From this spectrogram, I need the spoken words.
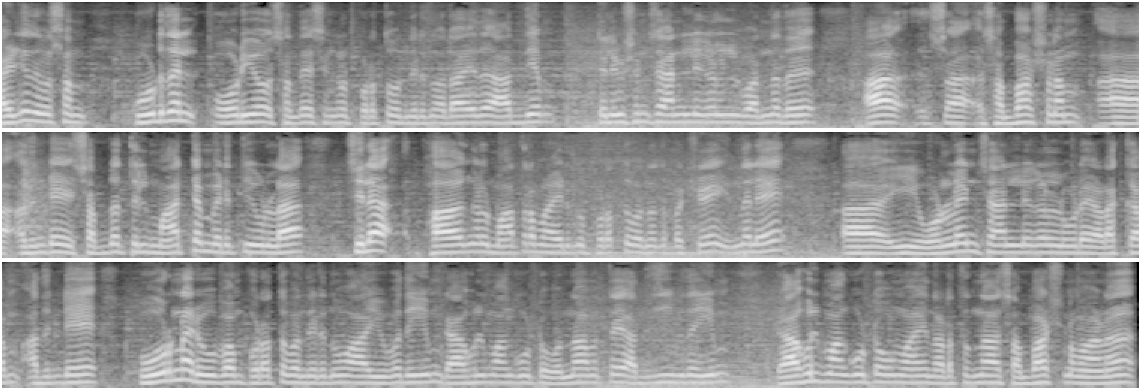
കഴിഞ്ഞ ദിവസം കൂടുതൽ ഓഡിയോ സന്ദേശങ്ങൾ പുറത്തു വന്നിരുന്നു. അതായത് ആദ്യം ടെലിവിഷൻ ചാനലുകളിൽ വന്നത് ആ സംഭാഷണം അതിന്റെ ശബ്ദത്തിൽ മാറ്റം വരുത്തിയുള്ള ചില ഭാഗങ്ങൾ മാത്രമായിരുന്നു പുറത്തു വന്നത്. പക്ഷേ ഇന്നലെ ഈ ഓൺലൈൻ ചാനലുകളിലൂടെ അടക്കം അതിന്റെ പൂർണ രൂപം പുറത്തു വന്നിരുന്നു. ആ യുവതിയും രാഹുൽ മാങ്കൂട്ടും ഒന്നാമത്തെ അതിജീവിതയും രാഹുൽ മാങ്കൂട്ടവുമായി നടത്തുന്ന സംഭാഷണമാണ്.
